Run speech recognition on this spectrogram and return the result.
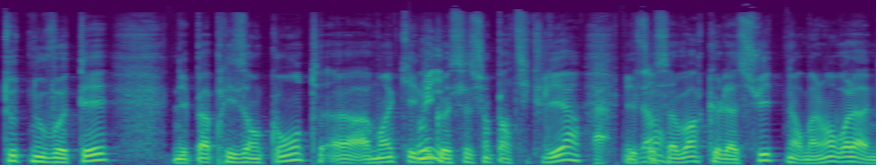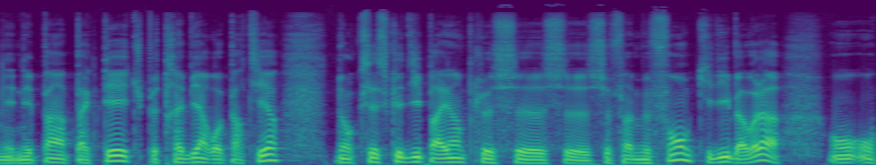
toute nouveauté n'est pas prise en compte, euh, à moins qu'il y ait une Oui. négociation particulière. Ah, Mais il faut savoir que la suite, normalement, voilà, n'est n'est pas impactée. et Tu peux très bien repartir. Donc c'est ce que dit par exemple ce, ce, ce fameux fonds qui dit, bah voilà, on, on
